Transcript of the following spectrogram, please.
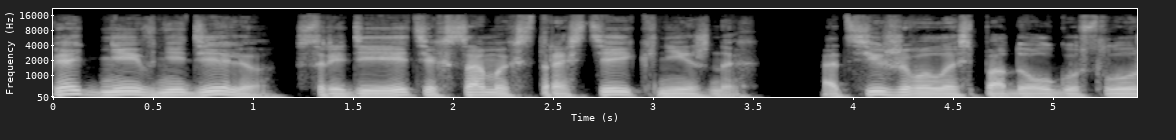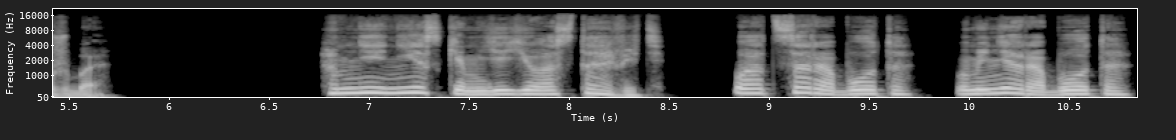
пять дней в неделю среди этих самых страстей книжных отсиживалась по долгу службы. «А мне не с кем ее оставить. У отца работа, у меня работа.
